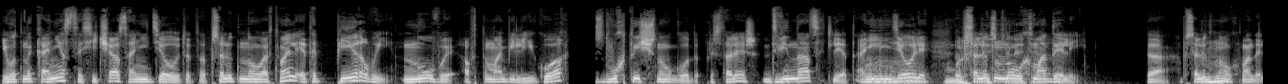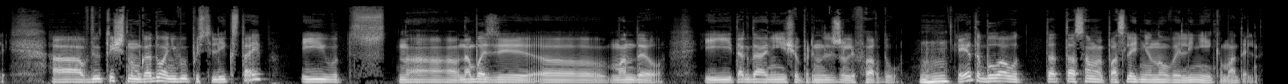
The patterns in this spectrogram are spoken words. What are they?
И вот, наконец-то, сейчас они делают это абсолютно новый автомобиль. Это первый новый автомобиль Jaguar с 2000 года, представляешь? 12 лет. Они не делали абсолютно новых моделей. Да, абсолютно угу. новых моделей. А в 2000 году они выпустили X-Type, и вот на, на базе э, Мандео. И тогда они еще принадлежали Форду. Угу. И это была вот та, та самая последняя новая линейка модельная.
